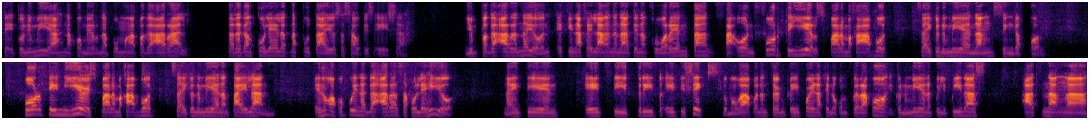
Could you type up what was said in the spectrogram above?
ating ekonomiya, nako, meron na po mga pag-aaral. Talagang kulelat na po tayo sa Southeast Asia. Yung pag-aaral na yon, eh kinakailangan na natin ng 40 taon, 40 years para makaabot sa ekonomiya ng Singapore. 14 years para makaabot sa ekonomiya ng Thailand. E nung ako po'y nag-aaral sa kolehiyo, 1983 to 86, gumawa ako ng term paper na kinukumpira ko ang ekonomiya ng Pilipinas at ng ah,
